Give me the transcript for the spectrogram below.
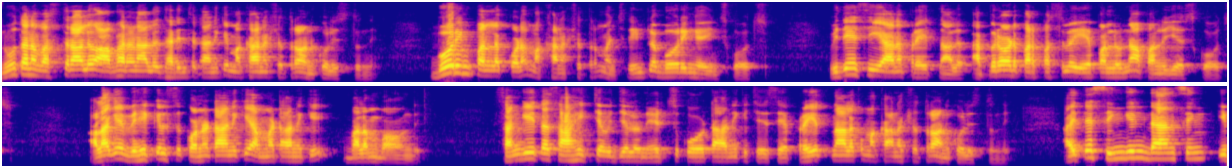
నూతన వస్త్రాలు ఆభరణాలు ధరించడానికి మఖా నక్షత్రం అనుకూలిస్తుంది. బోరింగ్ పనులకు కూడా మఖా నక్షత్రం మంచిది. ఇంట్లో బోరింగ్ వేయించుకోవచ్చు. విదేశీయాన ప్రయత్నాలు అబ్రాడ్ పర్పస్లో ఏ పనులు ఉన్నా ఆ పనులు చేసుకోవచ్చు. అలాగే వెహికల్స్ కొనటానికి అమ్మటానికి బలం బాగుంది. సంగీత సాహిత్య విద్యలో నేర్చుకోవటానికి చేసే ప్రయత్నాలకు మఖా నక్షత్రం అనుకూలిస్తుంది. అయితే సింగింగ్ డ్యాన్సింగ్ ఈ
